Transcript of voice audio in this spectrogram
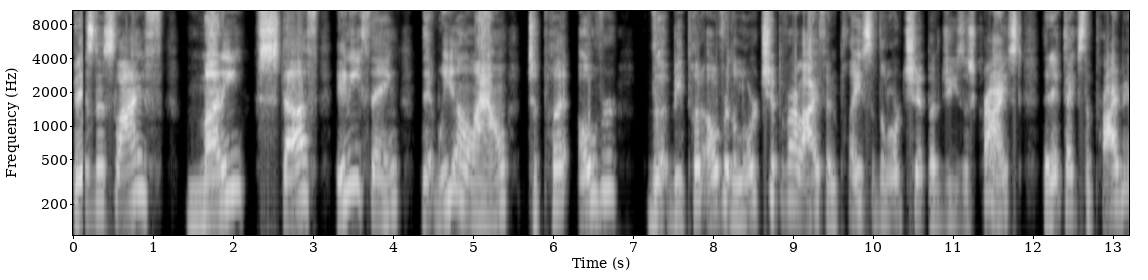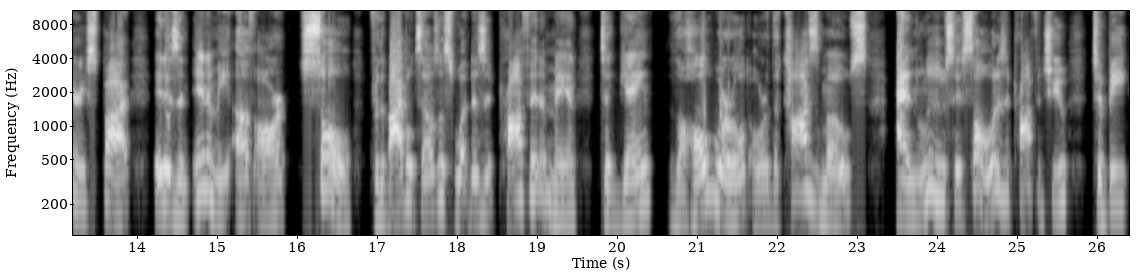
business life, money, stuff, anything that we allow to put over the be put over the lordship of our life in place of the lordship of Jesus Christ, that it takes the primary spot, it is an enemy of our soul. For the Bible tells us, what does it profit a man to gain the whole world or the cosmos and lose his soul? What does it profit you to be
